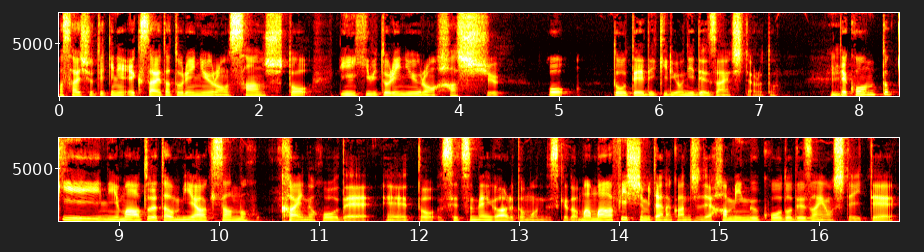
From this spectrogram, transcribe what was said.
まあ、最終的に excitatory neuron 3種と inhibitory neuron 8種を同定できるようにデザインしてあると。うんで、この時に、まあ、後で多分宮脇さんの回の方で、えっ、と、説明があると思うんですけど、まあ、 MERFISH みたいな感じで Hamming code design をしていて、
